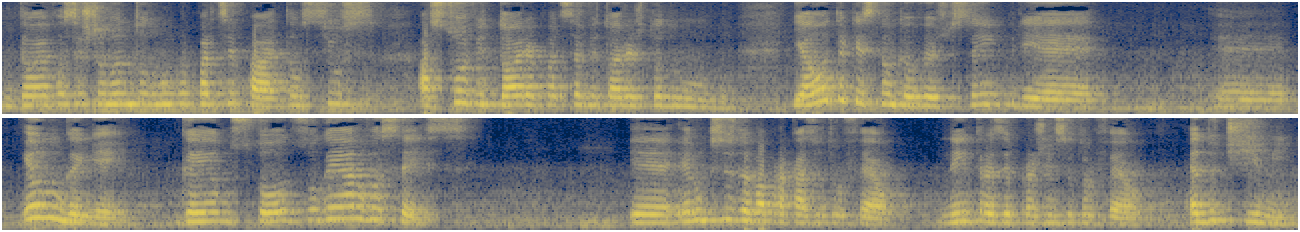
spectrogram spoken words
Então é você chamando todo mundo para participar. Então se os, a sua vitória pode ser a vitória de todo mundo. E a outra questão que eu vejo sempre é, é eu não ganhei, ganhamos todos ou ganharam vocês. É, eu não preciso levar para casa o troféu, nem trazer para a agência o troféu. É do time.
